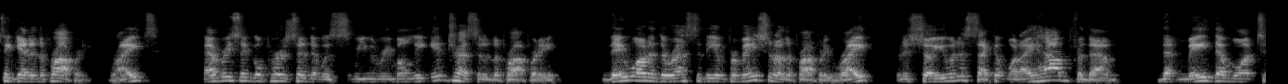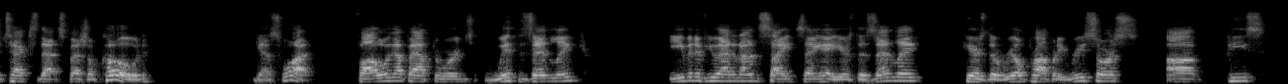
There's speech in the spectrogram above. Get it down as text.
to get in the property, right? every single person that was even remotely interested in the property, they wanted the rest of the information on the property, right? I'm going to show you in a second what I have for them that made them want to text that special code. Guess what? Following up afterwards with ZenLink, even if you had it on site saying, hey, here's the ZenLink, here's the real property resource uh, piece,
